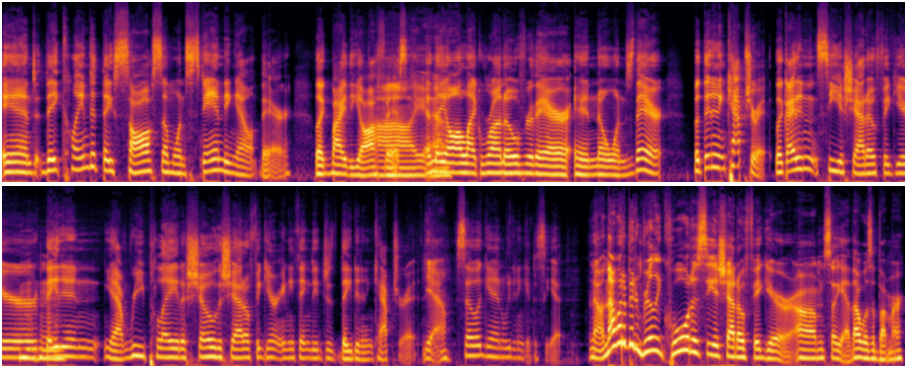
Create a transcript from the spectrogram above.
and they claimed that they saw someone standing out there, like by the office, Ah, and they all like run over there, and no one's there. But they didn't capture it. Like I didn't see a shadow figure. They didn't, yeah, replay to show the shadow figure or anything. They just they didn't capture it. Yeah. So again, we didn't get to see it. No, and that would have been really cool to see a shadow figure. Um, so yeah, that was a bummer.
